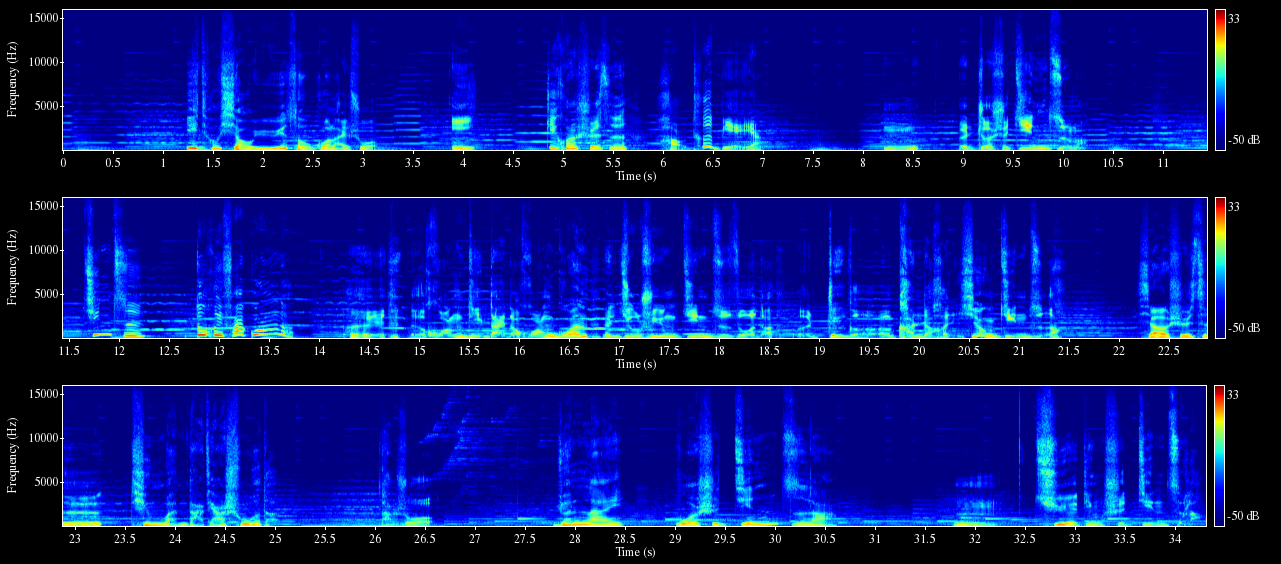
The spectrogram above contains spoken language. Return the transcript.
一条小鱼走过来说：“咦，这块石子好特别呀！”嗯，这是金子吗？金子都会发光的。嘿嘿，皇帝戴的皇冠就是用金子做的，呃，这个看着很像金子啊。小石子听完大家说的，他说：“原来我是金子啊！”嗯，确定是金子了。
